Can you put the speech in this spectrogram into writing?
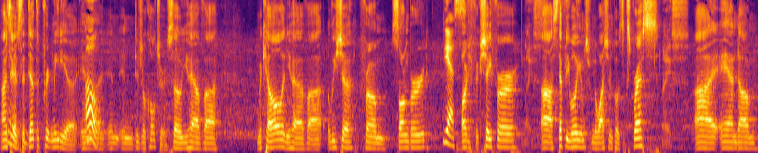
I say it's the death of print media in, Oh. uh, in, in digital culture. So you have uh, Mikkel and you have uh, Alicia from Songbyrd, Yes. Audrey Fix Schaefer, Nice. uh, Stephanie Williams from the Washington Post Express, Nice. Uh, and um,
